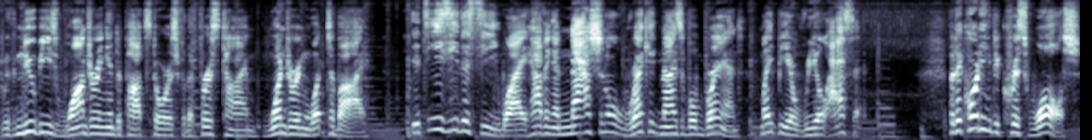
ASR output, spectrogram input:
with newbies wandering into pot stores for the first time, wondering what to buy, it's easy to see why having a national, recognizable brand might be a real asset. But according to Chris Walsh,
